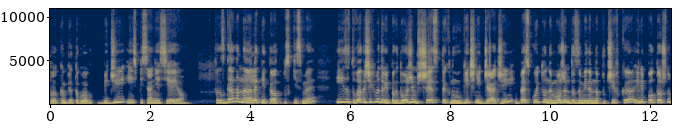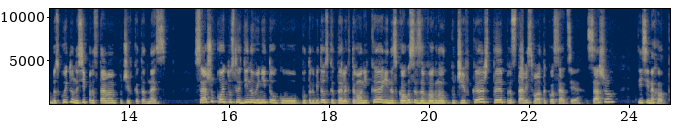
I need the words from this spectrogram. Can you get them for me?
Computer World BG и списание CIO. В разгара на летните отпуски сме и затова решихме да ви предложим 6 технологични джаджи, без които не можем да заминем на почивка или по-точно без които не си представяме почивката днес. Сашо, който следи новините около потребителската електроника и наскоро се завърна от почивка, ще представи своята класация. Сашо, ти си на ход.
